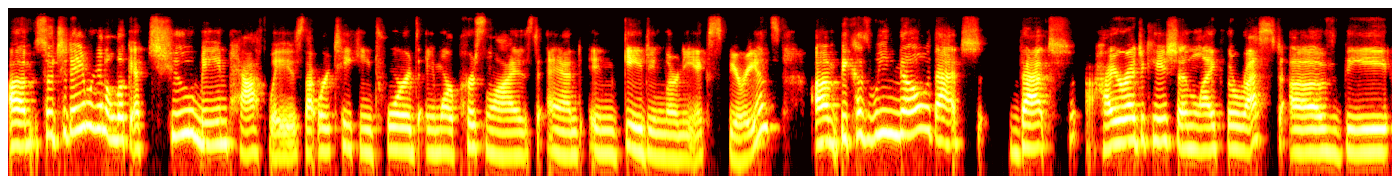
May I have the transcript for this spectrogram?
Um, so today we're going to look at two main pathways that we're taking towards a more personalized and engaging learning experience um, because we know that that higher education, like the rest of the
